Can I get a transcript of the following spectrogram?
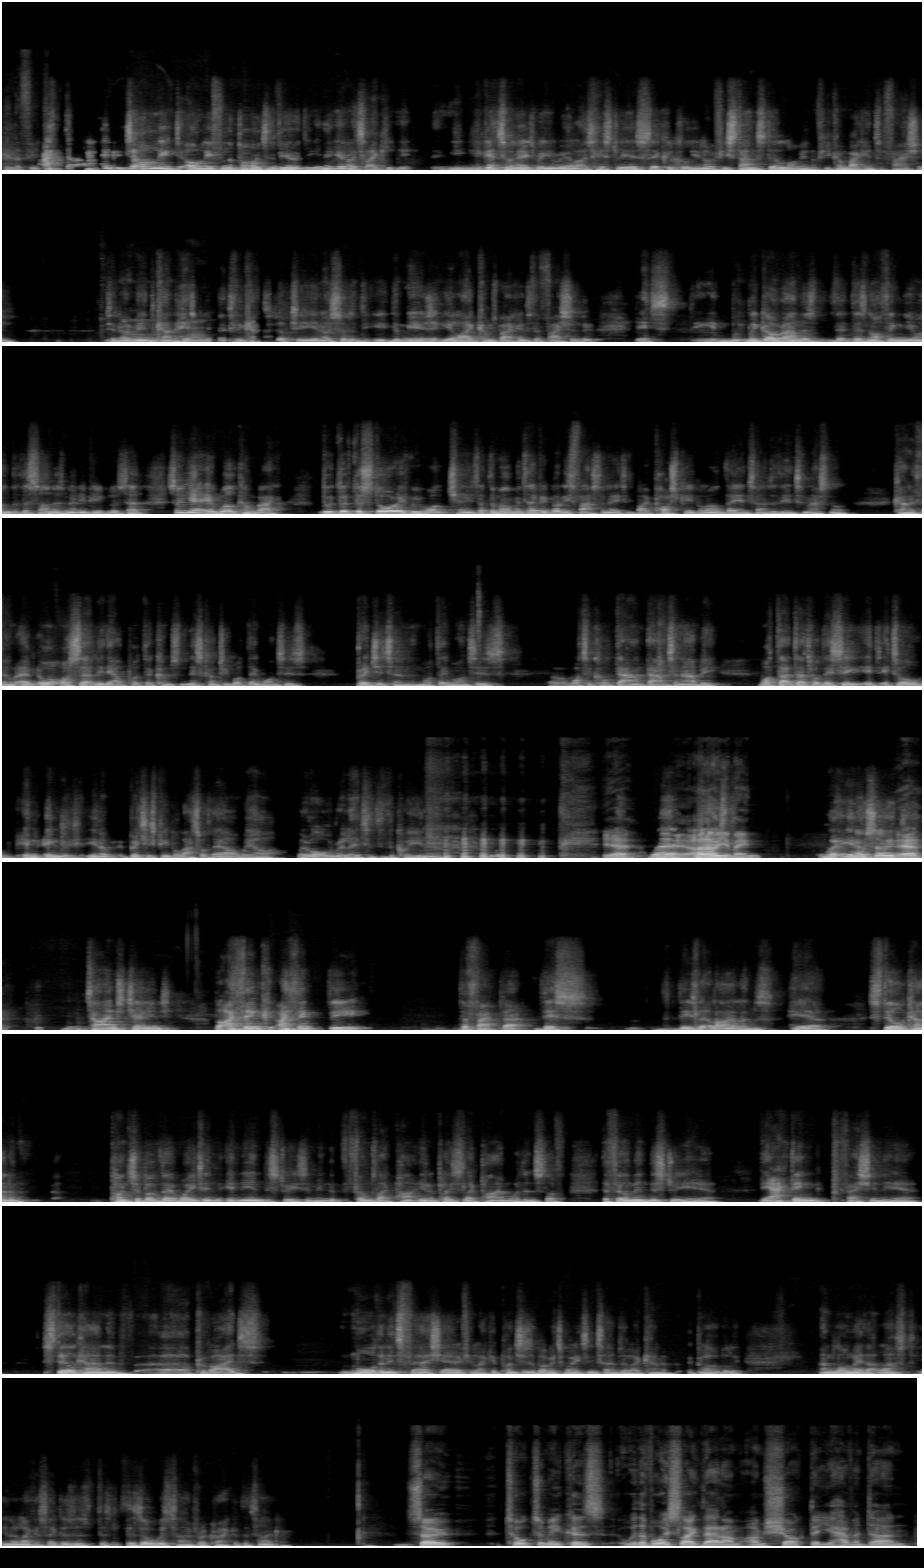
in the future? I, I, think it's only only from the point of view. You know, it's like you, you get to an age where you realize history is cyclical. You know, if you stand still long enough, you come back into fashion. Do you know what I mean? Mm, kind of history mm. eventually catches up to you. You know, sort of the, the, music you like comes back into the fashion. It's we go around. There's there's nothing new under the sun, as many people have said. So yeah, it will come back. The, the, the stories we want changed. At the moment, everybody's fascinated by posh people, aren't they? In terms of the international kind of film, or, or certainly the output that comes from this country. What they want is Bridgerton, and what they want is uh, what's it called, Down Downton Abbey what that that's what they see. It, it's all in English, you know, British people. That's what they are. We are. We're all related to the Queen. yeah, where, yeah I know what you mean. Well, you know, so it, yeah. it, times change, but I think I think the the fact that this these little islands here still kind of punch above their weight in, in the industries. I mean, the, films like you know places like Pinewood and stuff, the film industry here, the acting profession here, still kind of uh, provides more than its fair share, if you like. It punches above its weight in terms of like kind of globally. And long may that last. You know, like I said, because there's, there's, there's always time for a crack at the title. So, talk to me because with a voice like that, I'm I'm shocked that you haven't done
